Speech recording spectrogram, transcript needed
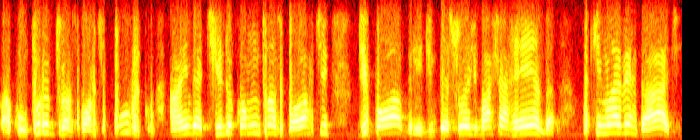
a cultura do transporte público ainda é tida como um transporte de pobre, de pessoas de baixa renda, o que não é verdade.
